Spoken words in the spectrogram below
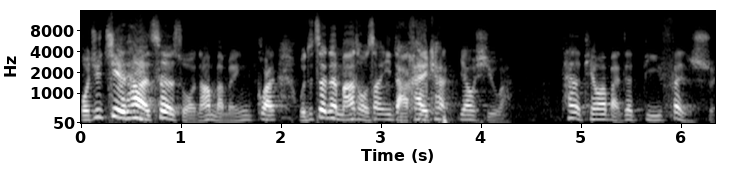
我去借他的厕所，然后把门一关，我就站在马桶上一打开一看，夭寿啊，他的天花板在滴粪水，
